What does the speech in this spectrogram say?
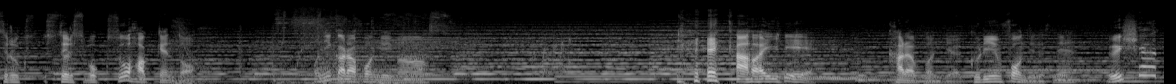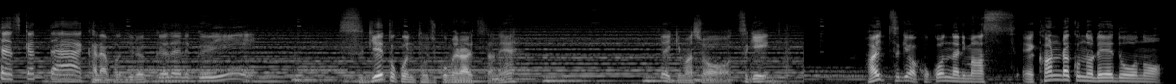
スルステルスボックスを発見と。ここにカラフォンデュいます。かわいい。カラフォンデュグリーンフォンデュですね。うひゃ助かった。カラフォンデュロックダウンのグリーン。すげえとこに閉じ込められてたね。じゃあ行きましょう。次。はい次はここになります。え陥落の霊道の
